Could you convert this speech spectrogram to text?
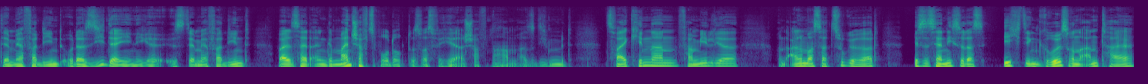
der mehr verdient oder sie derjenige ist, der mehr verdient, weil es halt ein Gemeinschaftsprodukt ist, was wir hier erschaffen haben. Also die mit zwei Kindern, Familie und allem, was dazugehört, ist es ja nicht so, dass ich den größeren Anteil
